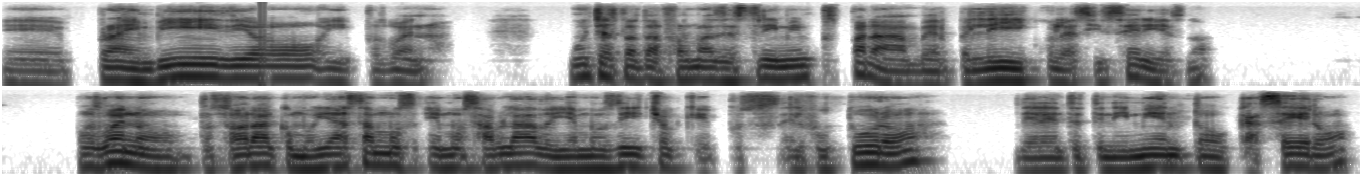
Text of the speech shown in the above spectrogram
eh, Prime Video y pues bueno, muchas plataformas de streaming pues para ver películas y series, ¿no? Pues bueno, pues ahora como ya estamos, hemos hablado y hemos dicho que pues el futuro del entretenimiento casero,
